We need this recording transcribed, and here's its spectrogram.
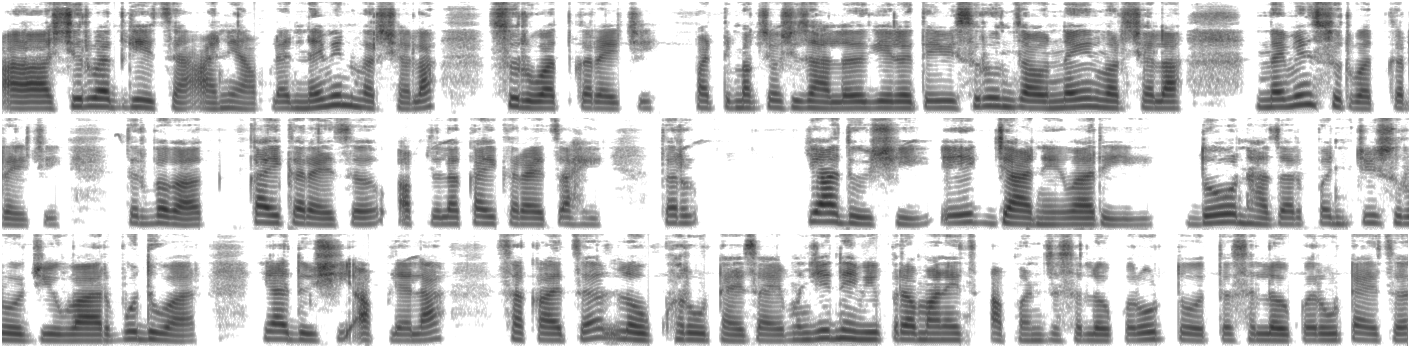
आशीर्वाद घ्यायचा आणि आपल्या नवीन वर्षाला सुरुवात करायची. पाठीमागच्या वर्षी झालं गेलं ते विसरून जाऊन नवीन वर्षाला नवीन सुरुवात करायची. तर बघा काय करायचं? आपल्याला काय करायचं आहे? तर या दिवशी एक जानेवारी दोन हजार पंचवीस रोजी वार बुधवार या दिवशी आपल्याला सकाळचं लवकर उठायचं आहे. म्हणजे नेहमीप्रमाणेच आपण जसं लवकर उठतो तसं लवकर उठायचं.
